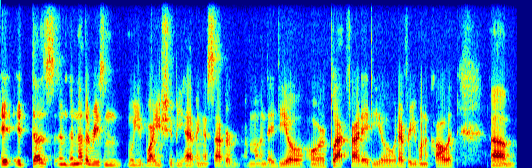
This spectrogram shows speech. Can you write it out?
it, it does. Another reason why you should be having a Cyber Monday deal or Black Friday deal, whatever you want to call it. Um,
